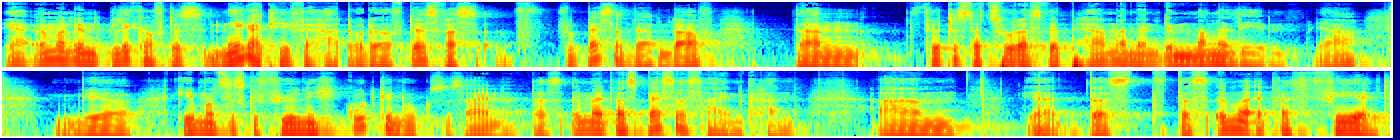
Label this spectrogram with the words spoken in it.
ja immer den Blick auf das Negative hat oder auf das, was verbessert werden darf, dann führt es dazu, dass wir permanent im Mangel leben, ja. Wir geben uns das Gefühl, nicht gut genug zu sein, dass immer etwas besser sein kann, ähm, ja, dass, dass immer etwas fehlt.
